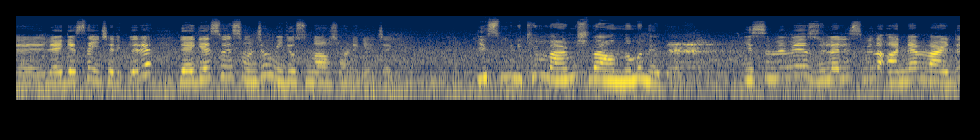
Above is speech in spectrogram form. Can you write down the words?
e, LGS içerikleri LGS sonucum videosundan sonra gelecek. İsmini kim vermiş ve anlamı nedir? İsmimi Zülal ismini annem verdi.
